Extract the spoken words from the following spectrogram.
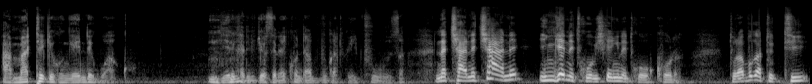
amategeko ngenderwako Mhm. yerekana byose ariko ndavuga twipfuza na cyane cyane ingene twubishye nyine twokora turavuga tuti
